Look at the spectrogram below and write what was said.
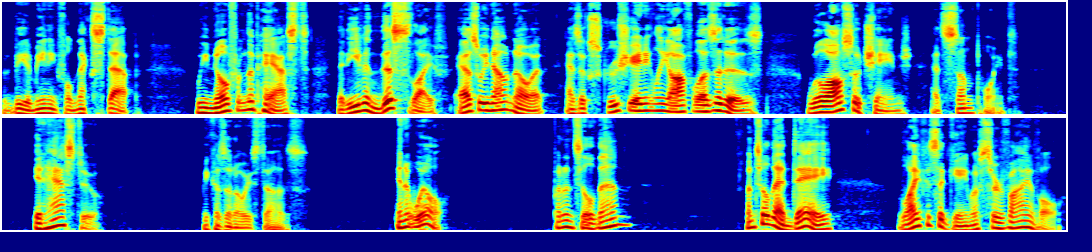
would be a meaningful next step, we know from the past that even this life, as we now know it, as excruciatingly awful as it is, will also change at some point. It has to, because it always does. And it will. But until then, Until that day, life is a game of survival.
